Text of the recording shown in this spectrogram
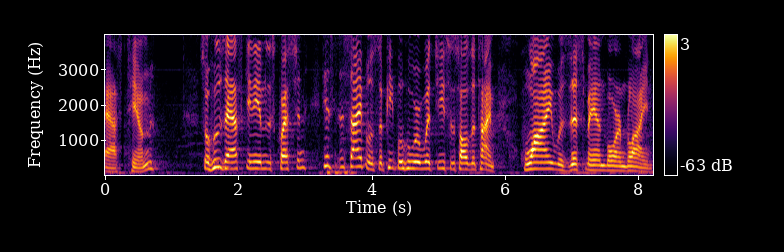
asked him. So, who's asking him this question? His disciples, the people who were with Jesus all the time. Why was this man born blind?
